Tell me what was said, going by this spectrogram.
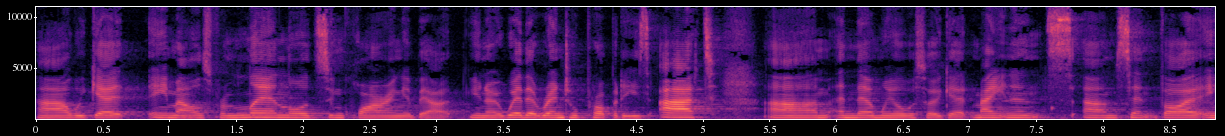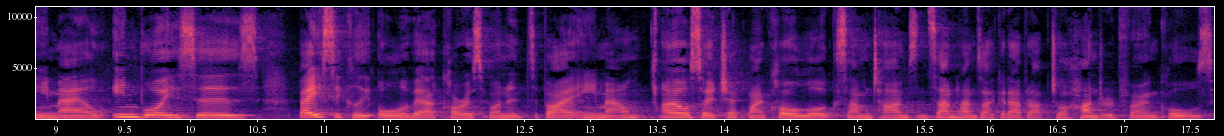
Uh, we get emails from landlords inquiring about, you know, where their rental property's at. Um, and then we also get maintenance um, sent via email, invoices, basically all of our correspondence via email. I also check my call log sometimes, and sometimes I could have up to 100 phone calls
